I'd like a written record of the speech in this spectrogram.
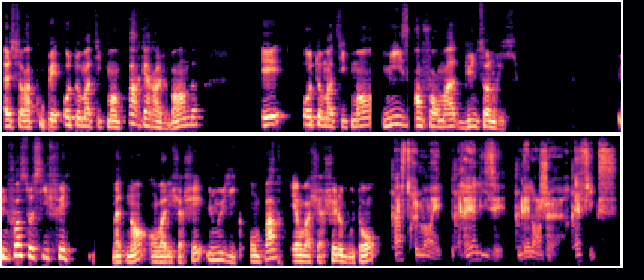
elle sera coupée automatiquement par GarageBand est automatiquement mise en format d'une sonnerie. Une fois ceci fait, maintenant, on va aller chercher une musique. On part et on va chercher le bouton Instrument et réaliser. Mélangeur. FX.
